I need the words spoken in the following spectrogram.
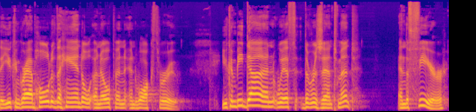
that you can grab hold of the handle and open and walk through. You can be done with the resentment and the fear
